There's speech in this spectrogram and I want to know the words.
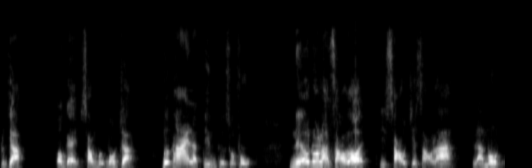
Được chưa? Ok, xong bước 1 chưa? Bước 2 là tìm thừa số phụ. Nếu nó là 6 rồi thì 6 chia 6 là là 1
